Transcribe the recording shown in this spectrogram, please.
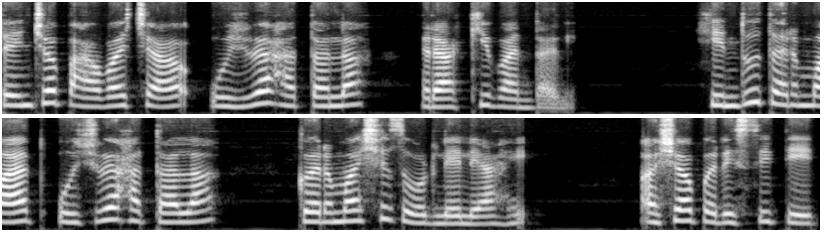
त्यांच्या भावाच्या उजव्या हाताला राखी बांधावी. हिंदू धर्मात उजव्या हाताला कर्माशी जोडलेले आहे. अशा परिस्थितीत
